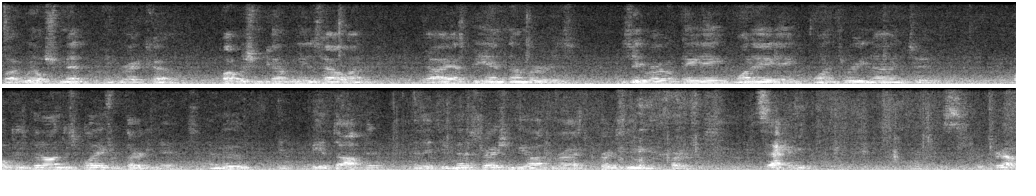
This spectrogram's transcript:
by Will Schmid and Greg Koch. Publishing company is Hal Leonard. The ISBN number is zero eight eight one eight eight one three nine two. Book has been on display for thirty days. I move it be adopted and that the administration be authorized to proceed with the purchase. Second. Ms. Petrillo.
